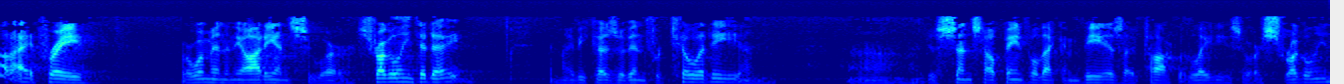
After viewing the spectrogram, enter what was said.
But I pray for women in the audience who are struggling today. It might be because of infertility, and uh, I just sense how painful that can be as I've talked with ladies who are struggling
